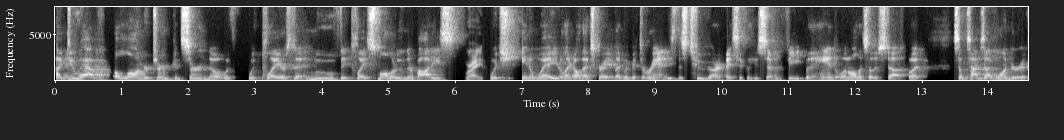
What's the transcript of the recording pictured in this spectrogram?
I do have a longer term concern though with with players that move, they play smaller than their bodies. Right. which in a way you're like, oh, that's great. Like look at Durant. He's this two guard basically who's seven feet with a handle and all this other stuff. But sometimes I wonder if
